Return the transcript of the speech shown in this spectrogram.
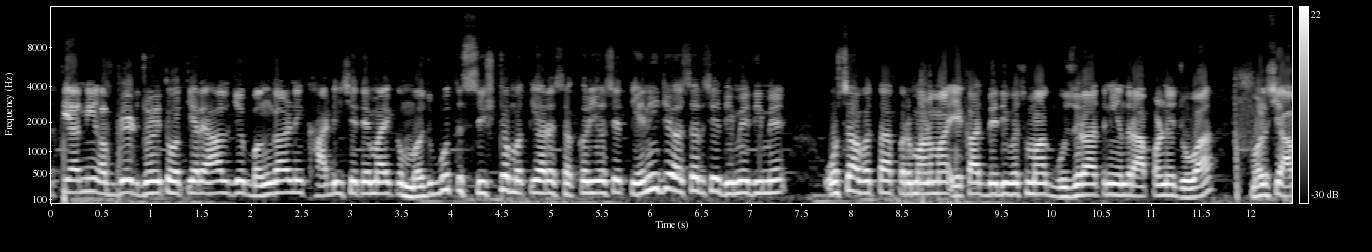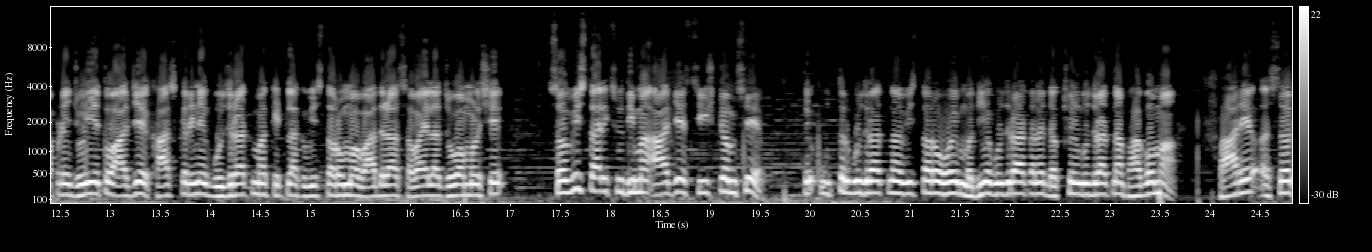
અત્યારની અપડેટ જોઈએ તો અત્યારે હાલ જે બંગાળની ખાડી છે તેમાં એક મજબૂત સિસ્ટમ અત્યારે સક્રિય છે. તેની જે અસર છે ધીમે ધીમે ઓછા વધતા પ્રમાણમાં એકાદ બે દિવસમાં ગુજરાતની અંદર આપણને જોવા મળશે. આપણે જોઈએ તો આજે ખાસ કરીને ગુજરાતમાં કેટલાક વિસ્તારોમાં વાદળા છવાયેલા જોવા મળશે. છવ્વીસ તારીખ સુધીમાં આ જે સિસ્ટમ છે તે ઉત્તર ગુજરાતના વિસ્તારો હોય, મધ્ય ગુજરાત અને દક્ષિણ ગુજરાતના ભાગોમાં ભારે અસર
